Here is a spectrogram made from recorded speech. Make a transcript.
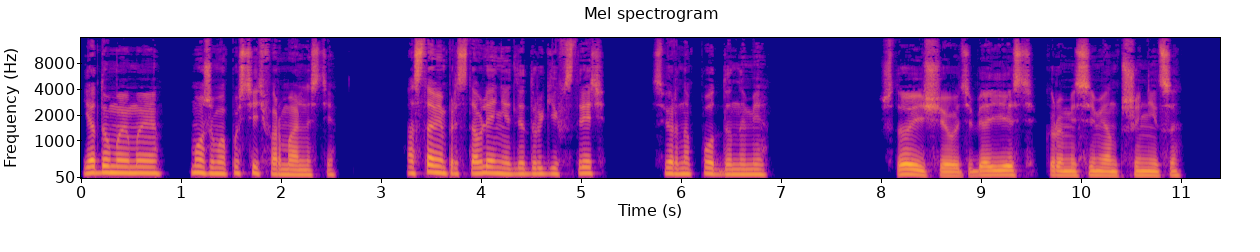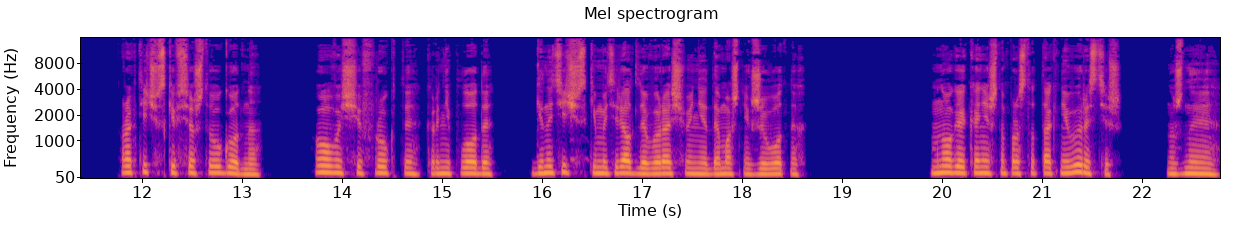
Я думаю, мы можем опустить формальности. Оставим представление для других встреч с верноподданными. Что еще у тебя есть, кроме семян пшеницы? Практически все, что угодно. Овощи, фрукты, корнеплоды, генетический материал для выращивания домашних животных. Многое, конечно, просто так не вырастешь. Нужны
